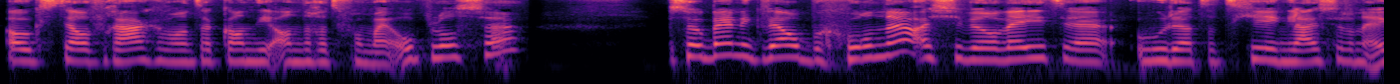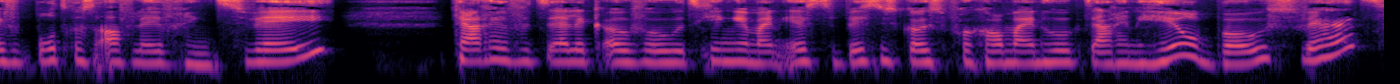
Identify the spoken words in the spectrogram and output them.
oh, ik stel vragen, want dan kan die ander het voor mij oplossen. Zo ben ik wel begonnen. Als je wil weten hoe dat, dat ging, luister dan even podcast aflevering 2. Daarin vertel ik over hoe het ging in mijn eerste business coach programma en hoe ik daarin heel boos werd.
